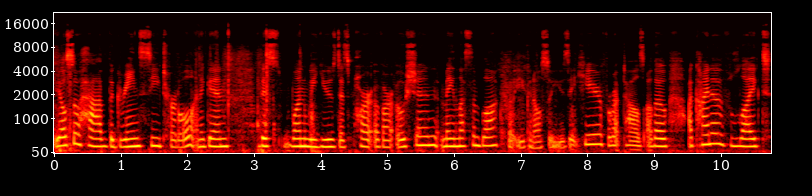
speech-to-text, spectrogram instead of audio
We also have the green sea turtle. And again, this one we used as part of our ocean main lesson block, but you can also use it here for reptiles. Although I kind of liked,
